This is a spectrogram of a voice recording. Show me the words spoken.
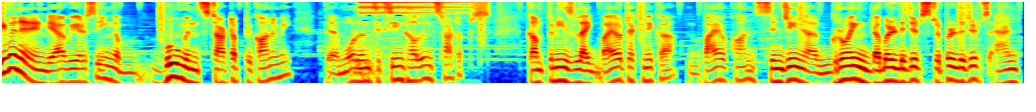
Even in India, we are seeing a boom in startup economy. There are more than 16,000 startups. Companies like Biotecnika, Biocon, Syngene are growing double digits, triple digits, and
